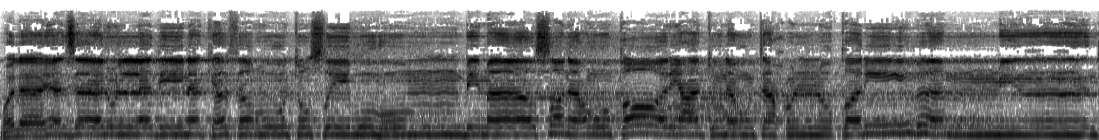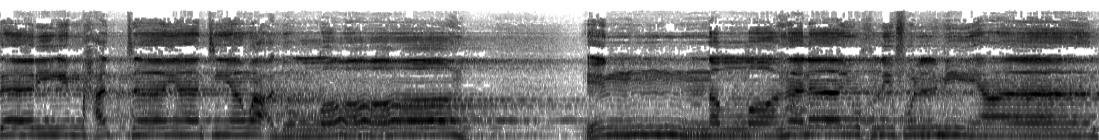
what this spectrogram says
ولا يزال الذين كفروا تصيبهم بما صنعوا قارعة أو تحل قريبا من دارهم حتى يأتي وعد الله. إن الله لا يخلف الميعاد.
